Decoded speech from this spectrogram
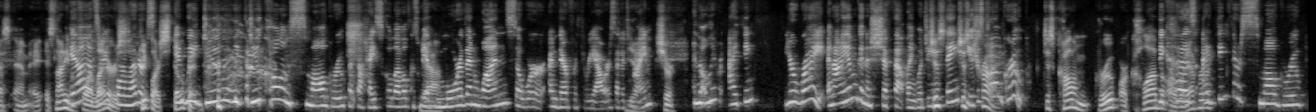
S M A. It's not even Yeah, four, letters. four letters. People are stupid. And we do we do call them small group at the high school level because we Yeah. have more than one. So we're I'm there for three hours at a Yeah, time. sure. And the only I think you're right, and I am going to shift that language. Just- Thank just you. Just call them group Just call them group or club or because whatever. I think there's small group.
